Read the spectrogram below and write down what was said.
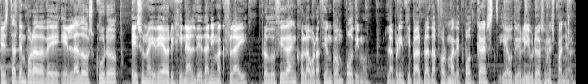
Esta temporada de El lado oscuro es una idea original de Danny McFly, producida en colaboración con Podimo, la principal plataforma de podcast y audiolibros en español.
